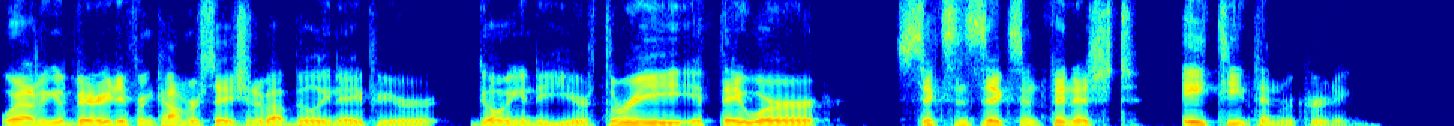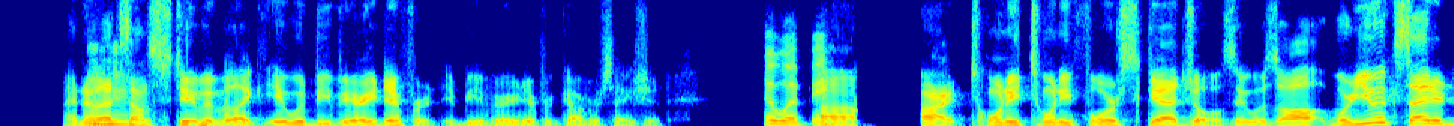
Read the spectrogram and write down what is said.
We're having a very different conversation about Billy Napier going into year three. If they were six and six and finished 18th in recruiting, I know that Mhm. sounds stupid, but like it would be very different. It'd be a very different conversation. It would be. Uh, All right, 2024 schedules. It was all. Were you excited?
